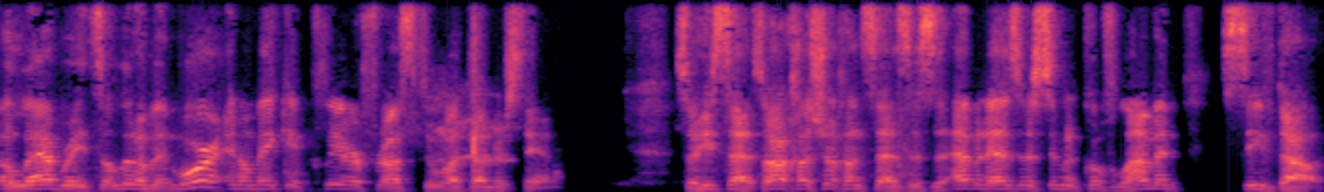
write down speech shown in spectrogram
elaborates a little bit more and will make it clearer for us to, uh, to understand. So he says, Aruch HaShulchan says, this is Even HaEzer Simon Kuf Lamed Siv Dalad.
